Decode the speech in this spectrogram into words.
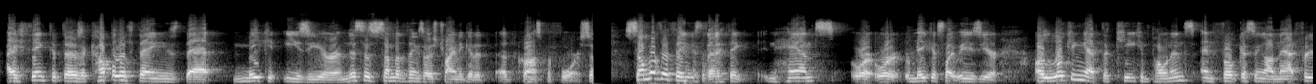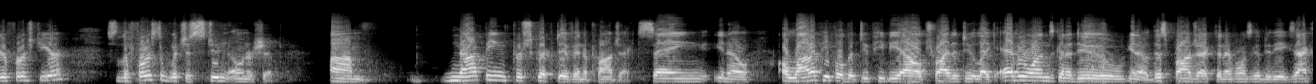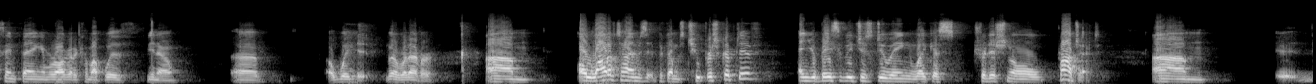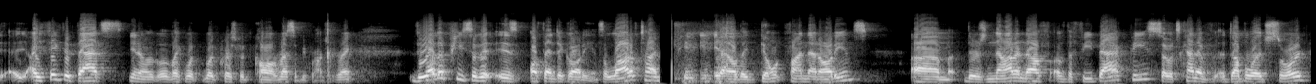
I think that there's a couple of things that make it easier, and this is some of the things I was trying to get across before. So some of the things that I think enhance or, or, or make it slightly easier are looking at the key components and focusing on that for your first year. So the first of which is student ownership. Um, not being prescriptive in a project, saying, you know, a lot of people that do PBL try to do like everyone's going to do, you know, this project and everyone's going to do the exact same thing and we're all going to come up with, you know, uh, a widget or whatever. Um, a lot of times it becomes too prescriptive and you're basically just doing like a traditional project. Um, I think that that's, you know, like what, what Chris would call a recipe project, right? The other piece of it is authentic audience. A lot of times PBL, they don't find that audience. Um, there's not enough of the feedback piece, so it's kind of a double-edged sword.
